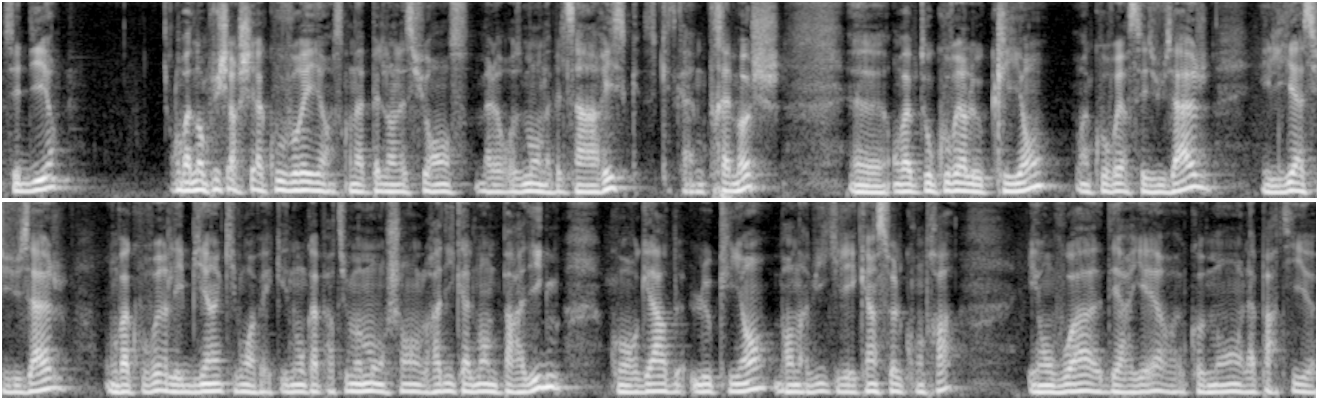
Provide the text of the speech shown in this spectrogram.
c'est de dire on va non plus chercher à couvrir ce qu'on appelle dans l'assurance, malheureusement, on appelle ça un risque, ce qui est quand même très moche. Euh, on va plutôt couvrir le client, on va couvrir ses usages, et lié à ces usages, on va couvrir les biens qui vont avec. Et donc, à partir du moment où on change radicalement de paradigme, qu'on regarde le client, ben, on a vu qu'il ait qu'un seul contrat, et on voit derrière comment la partie euh,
